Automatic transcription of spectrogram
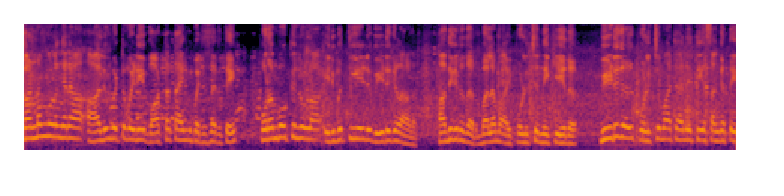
കണ്ണംകുളങ്ങര ആലുംവെട്ട് വഴി വാട്ടർ ടാങ്ക് പരിസരത്തെ പുറമ്പോക്കിലുള്ള ഇരുപത്തിയേഴ് വീടുകളാണ് അധികൃതർ ബലമായി പൊളിച്ചു നീക്കിയത്. വീടുകൾ പൊളിച്ചു മാറ്റാനെത്തിയ സംഘത്തെ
